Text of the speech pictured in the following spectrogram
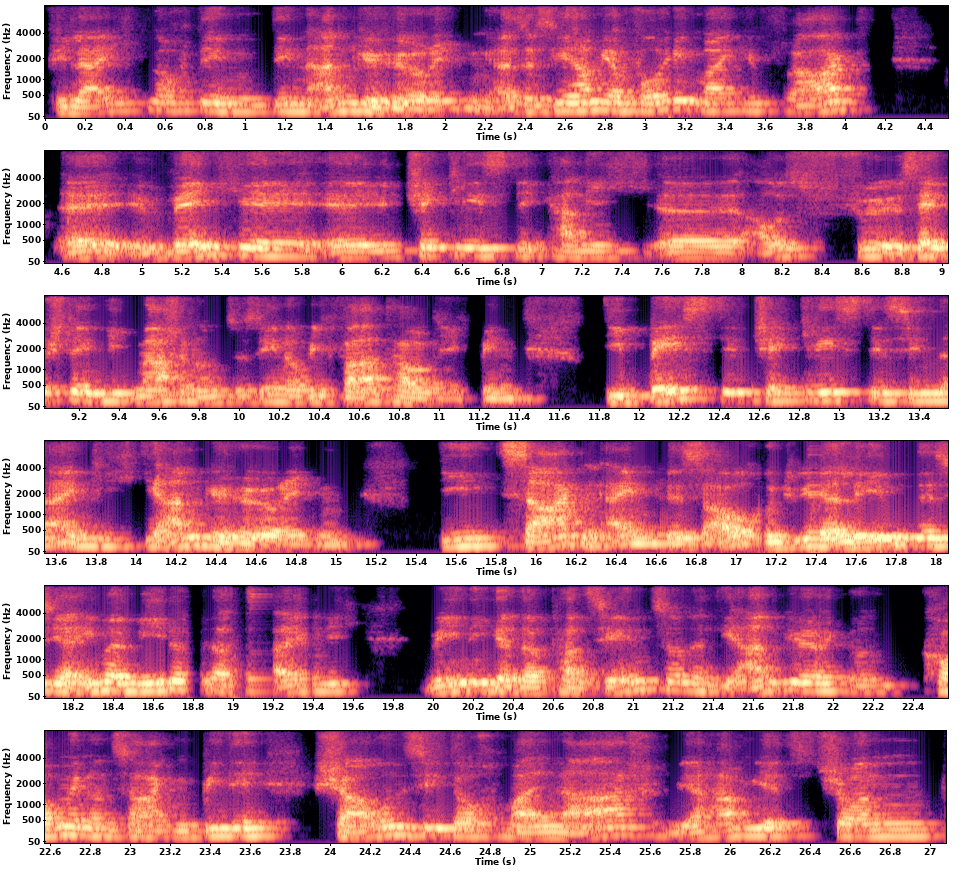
Vielleicht noch den, den Angehörigen. Also Sie haben ja vorhin mal gefragt, äh, welche äh, Checkliste kann ich äh, selbstständig machen, um zu sehen, ob ich fahrtauglich bin. Die beste Checkliste sind eigentlich die Angehörigen. Die sagen einem das auch. Und wir erleben das ja immer wieder, dass eigentlich weniger der Patient, sondern die Angehörigen kommen und sagen, bitte schauen Sie doch mal nach. Wir haben jetzt schon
